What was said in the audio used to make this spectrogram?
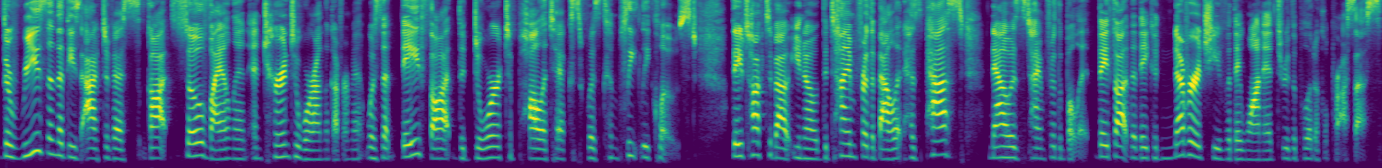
the reason that these activists got so violent and turned to war on the government was that they thought the door to politics was completely closed. They talked about, you know, the time for the ballot has passed. Now is the time for the bullet. They thought that they could never achieve what they wanted through the political process.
